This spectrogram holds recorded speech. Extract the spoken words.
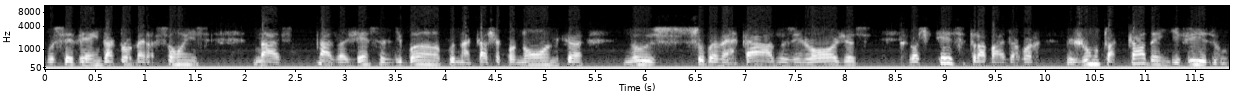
Você vê ainda aglomerações nas, nas agências de banco, na Caixa Econômica, nos supermercados, em lojas. Eu acho que esse trabalho agora, junto a cada indivíduo,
